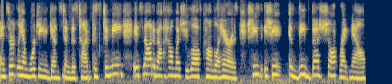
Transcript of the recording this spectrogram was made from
And certainly I'm working against him this time because to me, it's not about how much you love Kamala Harris. She's she is the best shot right now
